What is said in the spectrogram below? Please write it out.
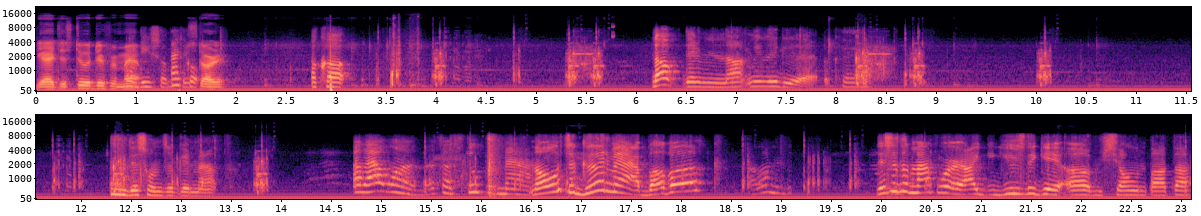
Yeah, just do a different map. do something. Start it. A cup. Nope, they did not mean to do that. Okay. This one's a good map. Oh, that one. That's a stupid map. No, it's a good map, Bubba. I want to do. This is the map where I usually get um shown Tata.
